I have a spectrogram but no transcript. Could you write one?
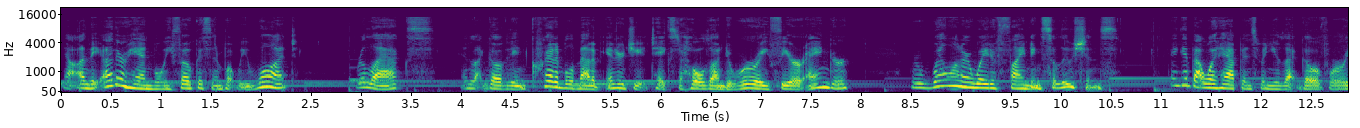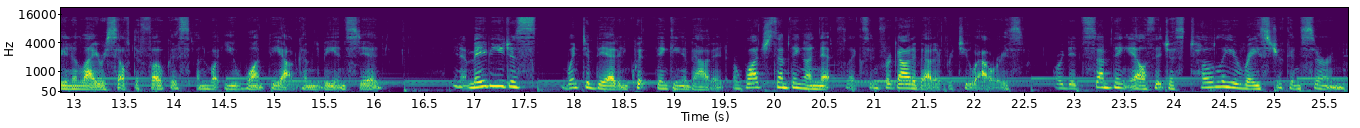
Now, on the other hand, when we focus on what we want, relax, and let go of the incredible amount of energy it takes to hold on to worry, fear, or anger, we're well on our way to finding solutions. Think about what happens when you let go of worry and allow yourself to focus on what you want the outcome to be instead. You know, maybe you just went to bed and quit thinking about it, or watched something on Netflix and forgot about it for two hours, or did something else that just totally erased your concern.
